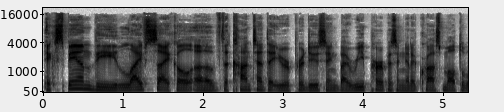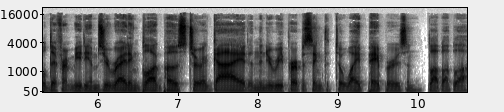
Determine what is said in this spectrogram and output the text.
expand the life cycle of the content that you were producing by repurposing it across multiple different mediums. You're writing blog posts or a guide, and then you're repurposing it to white papers and blah, blah, blah.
